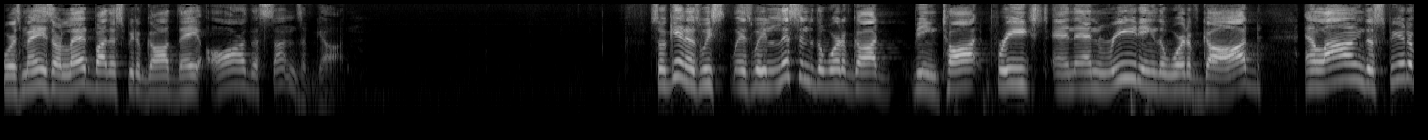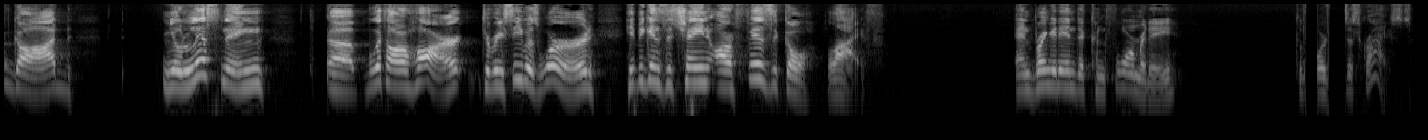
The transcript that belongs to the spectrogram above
For as many as are led by the Spirit of God, they are the sons of God. So again, as we, as we listen to the Word of God being taught, preached, and, and reading the Word of God, and allowing the Spirit of God, you know, listening uh, with our heart to receive His Word, He begins to change our physical life and bring it into conformity to the Lord Jesus Christ.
